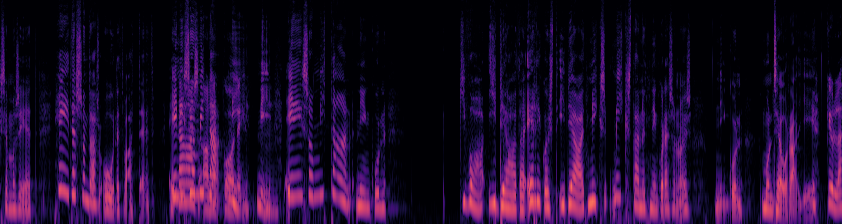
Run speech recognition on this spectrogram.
semmosia, että hei, tässä on taas uudet vaatteet. Ei niissä ole mitään, niin, niin, Mm. ei niissä ole mitään niin kun, kivaa ideaa tai erikoista ideaa, että miksi, miksi tämä nyt niin resonoisi niin kun mun seuraajia. Kyllä.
